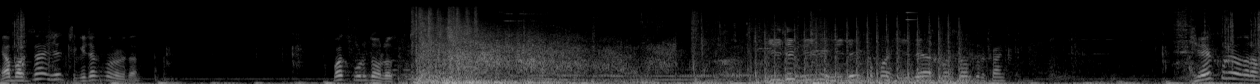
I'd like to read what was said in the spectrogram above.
ya baksana şey çıkacaklar oradan. Bak burada orası. Hile hile hile kapa hile yapma saldır kanka. C kuruyorlar ama.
